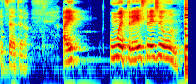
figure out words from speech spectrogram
Etc. Aí 1 um é 3, 3 é 1. Um.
